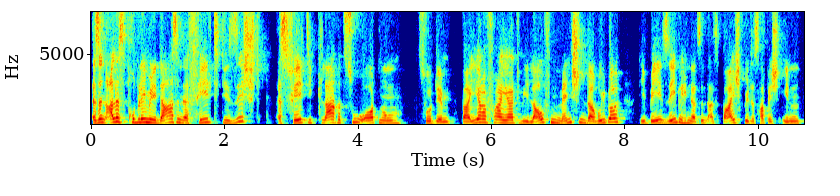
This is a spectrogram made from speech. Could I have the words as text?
Es sind alles Probleme, die da sind. Es fehlt die Sicht, es fehlt die klare Zuordnung zu dem Barrierefreiheit. Wie laufen Menschen darüber, die sehbehindert sind? Als Beispiel, das habe ich Ihnen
